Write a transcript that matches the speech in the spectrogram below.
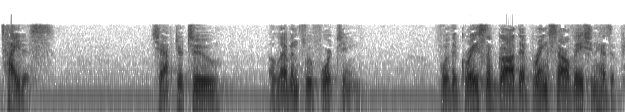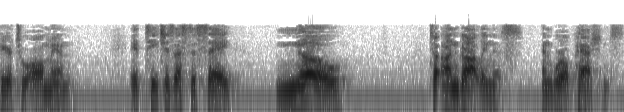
Titus, chapter 2, 11 through 14. For the grace of God that brings salvation has appeared to all men. It teaches us to say no to ungodliness and world passions,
